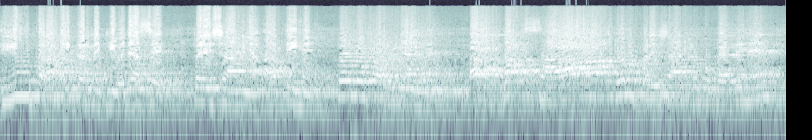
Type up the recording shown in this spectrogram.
دین پر عمل کرنے کی وجہ سے پریشانیاں آتی ہیں۔ پہلے پر بھی آئی ہیں۔ اب بخصا ان پریشانیوں کو کہتے ہیں،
